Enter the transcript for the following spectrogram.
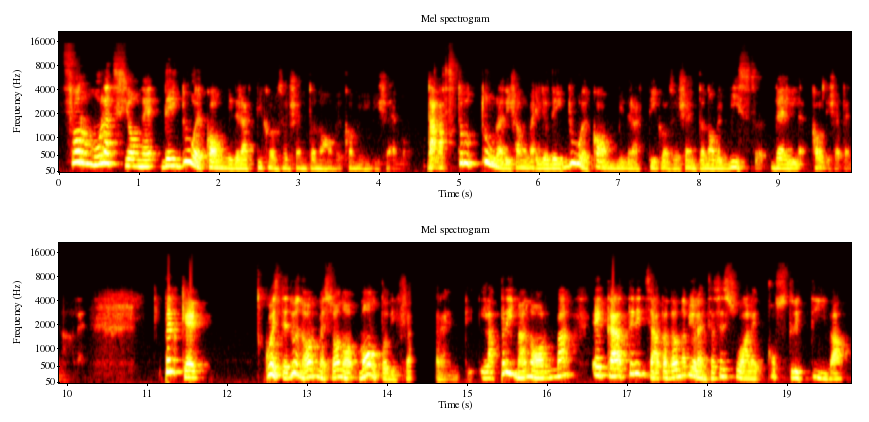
formulazione dei due commi dell'articolo 609, come vi dicevo, dalla struttura, diciamo meglio, dei due commi dell'articolo 609 bis del codice penale. Perché queste due norme sono molto differenti differenti. La prima norma è caratterizzata da una violenza sessuale costrittiva,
